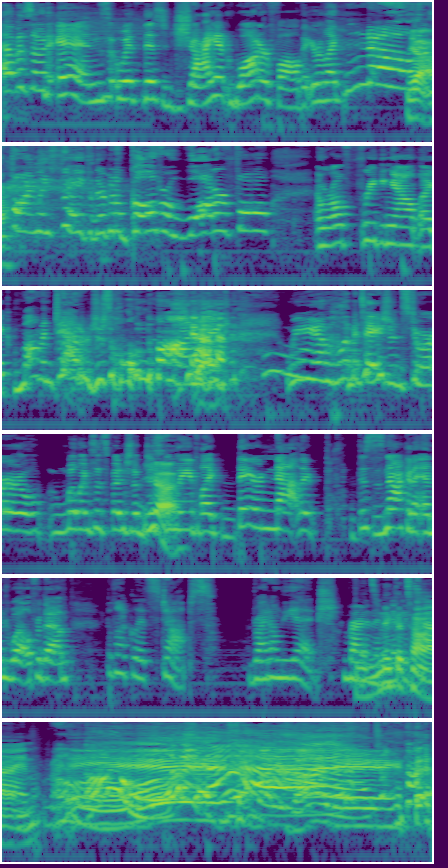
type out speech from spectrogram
episode ends with this giant waterfall that you're like, no, Yeah. they're finally safe and they're gonna go over a waterfall. And we're all freaking out, like, mom and dad are just holding on. Yeah. Like, we have limitations to our willing suspension of Yeah. disbelief. Like, they're not, like, this is not gonna end well for them. But luckily, it stops right on the edge. Right in the nick nick, of of time. time. Right Oh. Hey, somebody's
